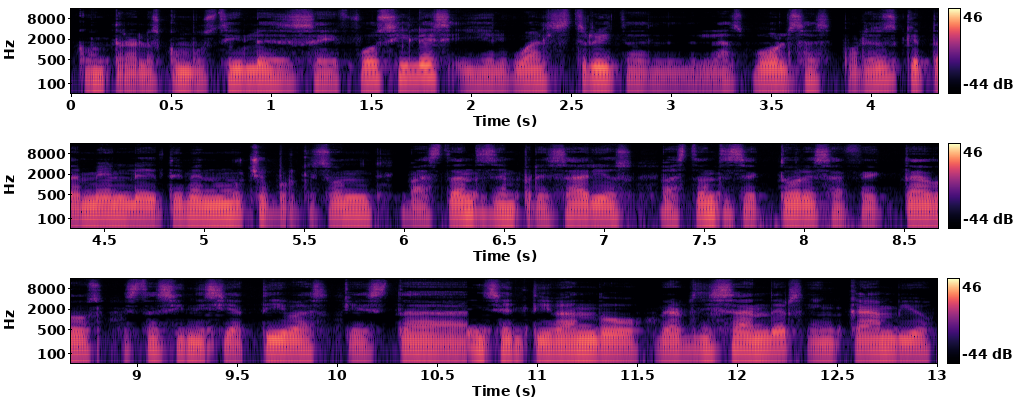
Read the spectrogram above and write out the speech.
contra los combustibles eh, fósiles y el Wall Street, las bolsas. Por eso es que también le temen mucho porque son bastantes empresarios, bastantes sectores afectados estas iniciativas que está incentivando Bernie Sanders. En cambio,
